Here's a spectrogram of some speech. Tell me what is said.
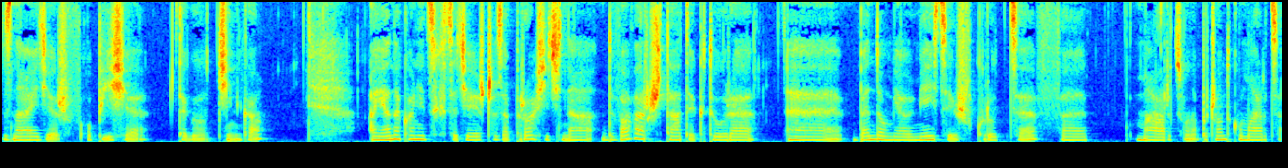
znajdziesz w opisie tego odcinka. A ja na koniec chcę Cię jeszcze zaprosić na dwa warsztaty, które e, będą miały miejsce już wkrótce w marcu, na początku marca,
